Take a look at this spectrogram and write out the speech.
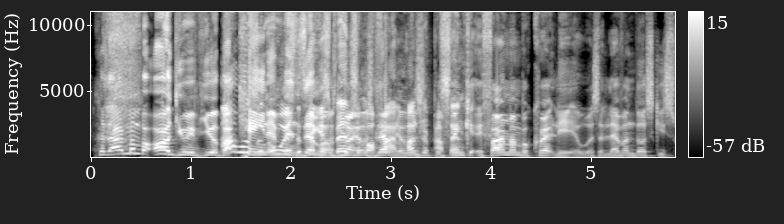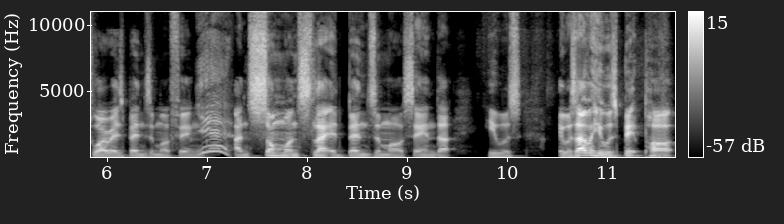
Because I remember arguing with you about Kane and always the biggest Benzema. No, Benzema fan, le- it was- 100%. I think if I remember correctly, it was a Lewandowski Suarez Benzema thing. Yeah. And someone slighted Benzema saying that he was it was either he was bit part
